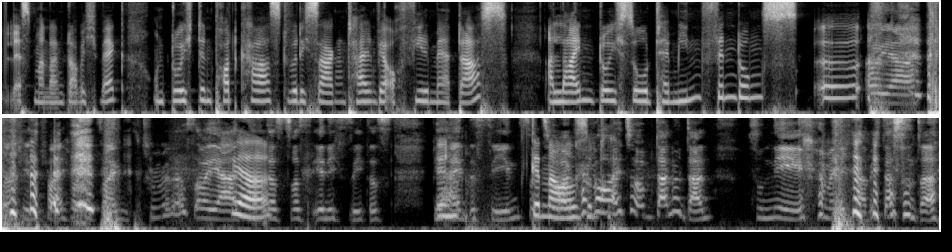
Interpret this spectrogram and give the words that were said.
lässt man dann, glaube ich, weg. Und durch den Podcast, würde ich sagen, teilen wir auch viel mehr das. Allein durch so Terminfindungs- äh, Oh ja, auf jeden Fall. Ich wollte sagen, tun wir das? Aber ja, Ja. das, was ihr nicht seht, das Ja. Behind the Scenes. Und Genau, So, so können wir heute um dann und dann? So, nee, können wir nicht, da habe ich das und das. Und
